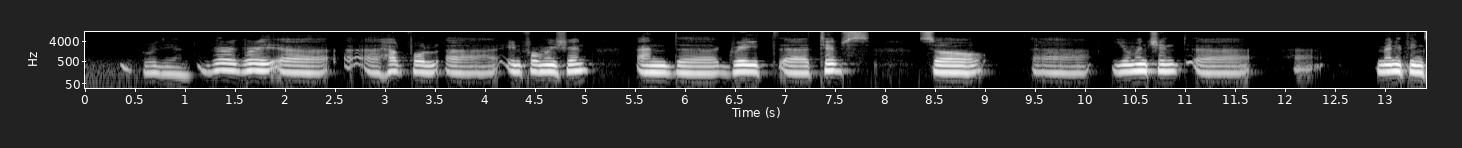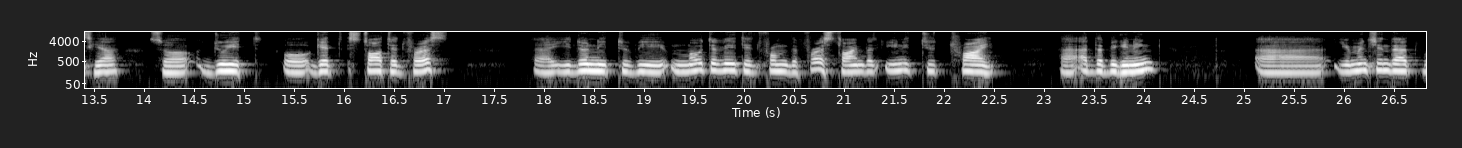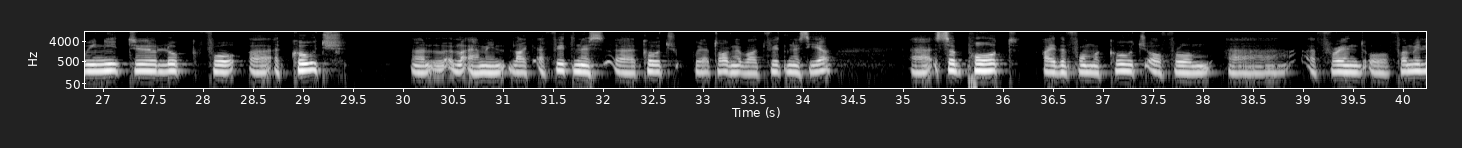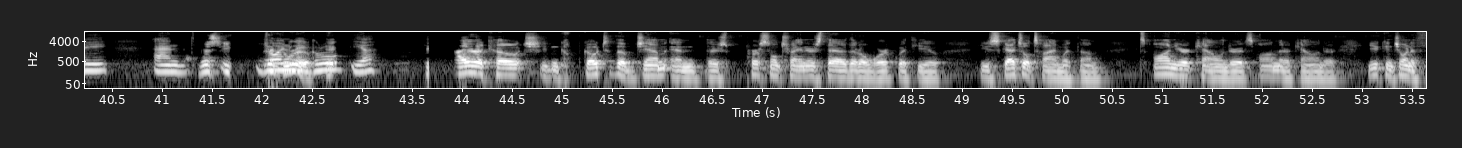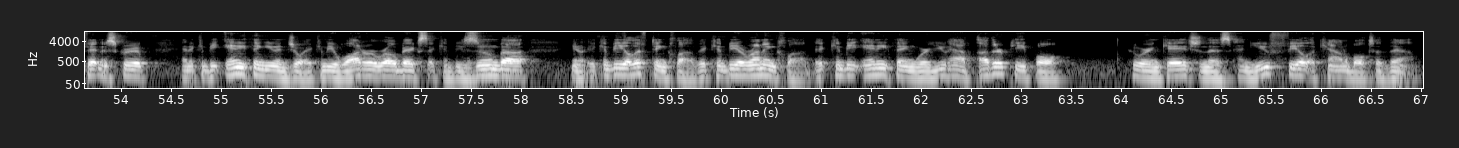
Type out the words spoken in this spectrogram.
Brilliant. Very, very uh, uh, helpful uh, information and uh, great uh, tips. So, you mentioned many things here. So, do it or get started first uh, you don't need to be motivated from the first time, but you need to try uh, at the beginning. Uh, you mentioned that we need to look for uh, a coach. Uh, I mean, like a fitness uh, coach. We are talking about fitness here. support either from a coach or from a friend or family, and Just join a group. It, yeah hire a coach. You can go to the gym, and there's personal trainers there that'll work with you. You schedule time with them. It's on your calendar. It's on their calendar. You can join a fitness group, and it can be anything you enjoy. It can be water aerobics. It can be Zumba. You know, it can be a lifting club. It can be a running club. It can be anything where you have other people who are engaged in this, and you feel accountable to them.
